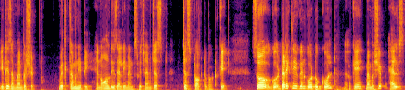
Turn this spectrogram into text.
it is a membership with community and all this elements which I am just just talked about okay so directly you can go to gold okay membership helps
